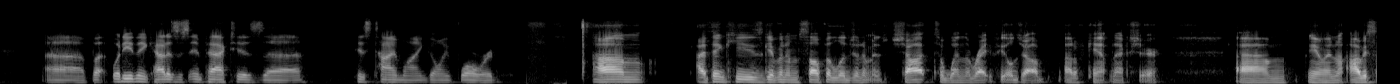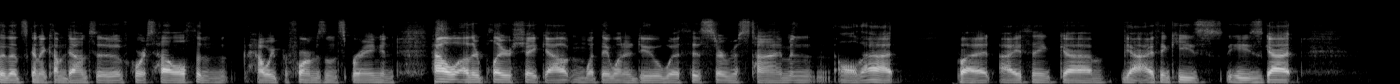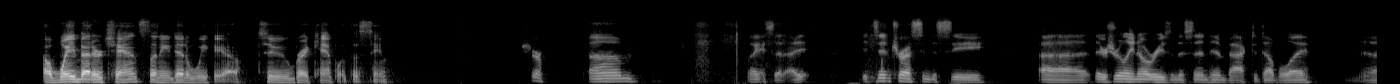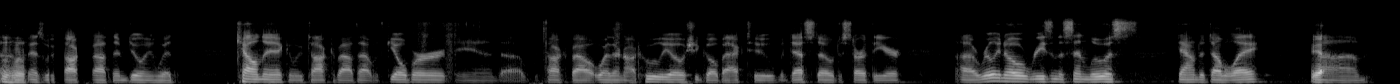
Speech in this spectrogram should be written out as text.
Uh, but what do you think? How does this impact his uh, his timeline going forward? Um, I think he's given himself a legitimate shot to win the right field job out of camp next year. Um, you know, and obviously that's going to come down to, of course, health and how he performs in spring and how other players shake out and what they want to do with his service time and all that. But I think, um, yeah, I think he's he's got a way better chance than he did a week ago to break camp with this team. Sure. Um, like I said, I it's interesting to see. Uh, there's really no reason to send him back to Double A, uh, Mhm. as we've talked about them doing with Kelenic, and we've talked about that with Gilbert, and uh, we talked about whether or not Julio should go back to Modesto to start the year. Uh, really, no reason to send Lewis down to Double A. Yeah. Um,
